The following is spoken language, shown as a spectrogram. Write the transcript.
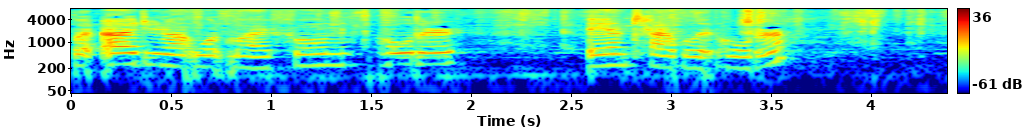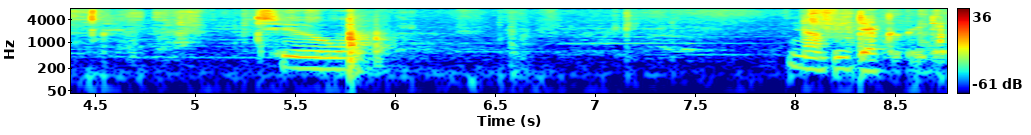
but I do not want my phone holder and tablet holder to not be decorated.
